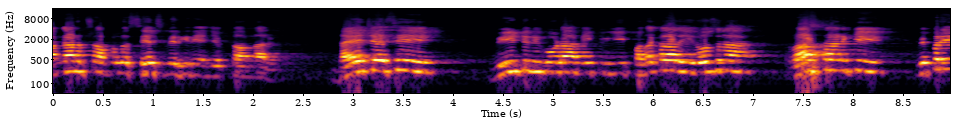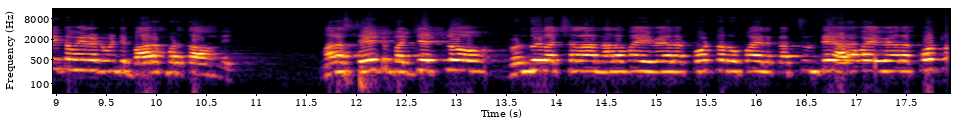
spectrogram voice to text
బంగారం షాపుల్లో సేల్స్ పెరిగినాయి అని చెప్తా ఉన్నారు. దయచేసి వీటిని కూడా మీకు ఈ పథకాలు ఈ రోజున రాష్ట్రానికి విపరీతమైనటువంటి భారం పడుతూ ఉంది. మన స్టేట్ బడ్జెట్లో రెండు లక్షల నలభై వేల కోట్ల రూపాయలు ఖర్చు ఉంటే అరవై వేల కోట్ల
